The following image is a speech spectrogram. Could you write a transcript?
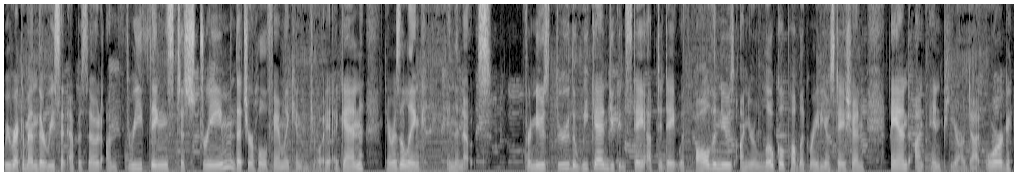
We recommend their recent episode on three things to stream that your whole family can enjoy. Again, there is a link in the notes. For news through the weekend, you can stay up to date with all the news on your local public radio station and on npr.org.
